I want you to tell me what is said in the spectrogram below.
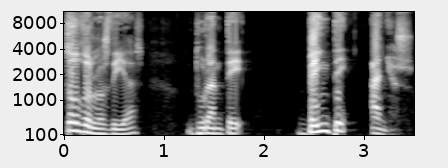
todos los días durante 20 años.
